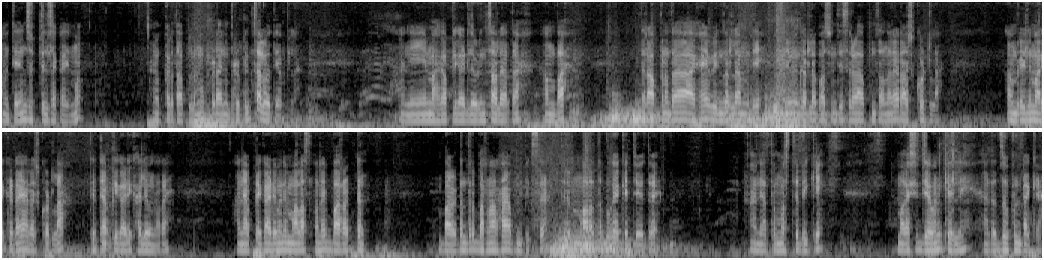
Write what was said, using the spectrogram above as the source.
आणि त्याने झोपतील सकाळी मग. परत आपलं मग पुढं आणि प्रोटीन चालू होते आपलं. आणि मागं आपली गाडी लोडिंग चालू आहे आता. आंबा. तर आपण आता आहे वेंगुर्ल्यामध्ये. आणि वेंगुर्ल्यापासून ते सरळ आपण जाणार आहे राजकोटला. अमरेली मार्केट आहे राजकोटला. तिथे आपली गाडी खाली होणार आहे. आणि आपल्या गाडीमध्ये माल असणार आहे बारा टन. बारा टन तर भरणार आहे आपण फिक्स तरी मला आता बघा किती आहे आणि आता मस्तपैकी मग अशी जेवण केले. आता झोपून टाक्या.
